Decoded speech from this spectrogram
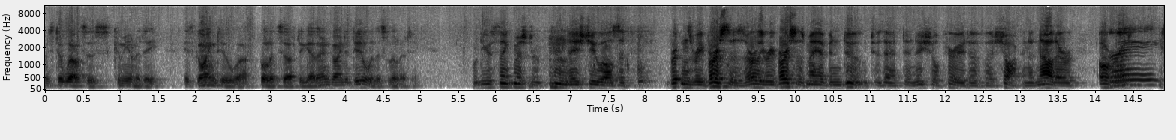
Mr. Wells's community is going to uh, pull itself together and going to deal with this lunatic. Well, do you think, Mr. H.G. Wells, that Britain's reverses, early reverses, may have been due to that initial period of uh, shock, and that now they're over it? I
